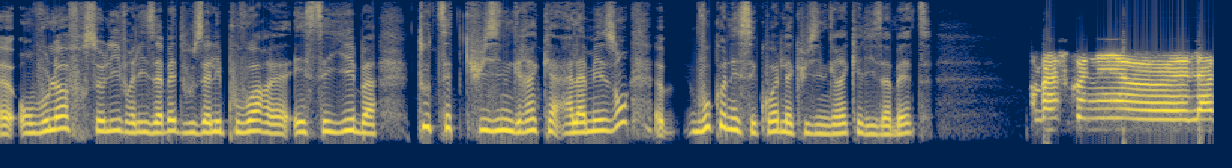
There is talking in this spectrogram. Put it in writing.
Euh, on vous l'offre ce livre, Elisabeth. Vous allez pouvoir euh, essayer bah, toute cette cuisine grecque à la maison. Euh, vous connaissez quoi de la cuisine grecque, Elisabeth? Bah, je connais euh, la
